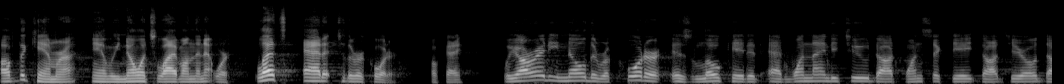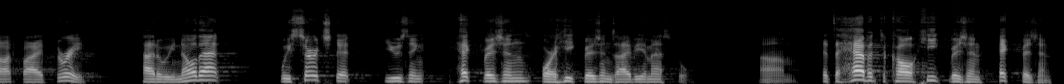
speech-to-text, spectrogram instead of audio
of the camera and we know it's live on the network. Let's add it to the recorder. Okay. We already know the recorder is located at 192.168.0.53. How do we know that? We searched it using Hikvision or Hikvision's IVMS tool. Um, it's a habit to call Hikvision Hikvision.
